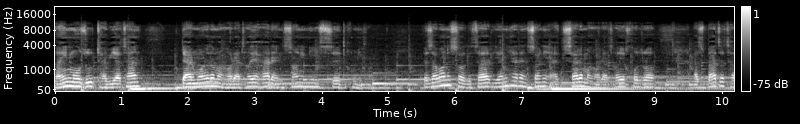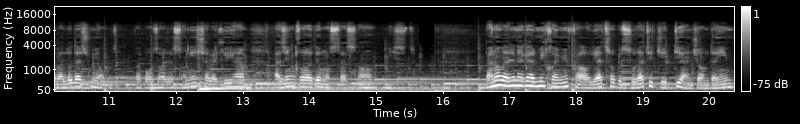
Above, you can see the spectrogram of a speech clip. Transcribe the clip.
و این موضوع طبیعتا در مورد مهارت‌های هر انسانی نیز صدق می‌کند. به زبان ساده تر یعنی هر انسانی اکثر مهارت‌های خود را از بعد تولدش میآموزد و بازاررسانی شبکه‌ای هم از این قاعده مستثنا نیست. بنابراین اگر می‌خواهیم این فعالیت را به صورت جدی انجام دهیم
